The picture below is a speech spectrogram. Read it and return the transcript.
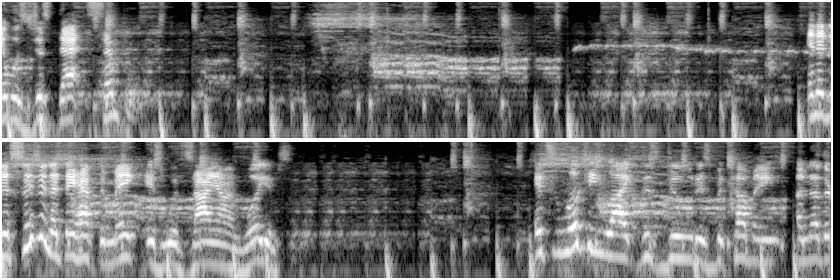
It was just that simple. And the decision that they have to make is with Zion Williamson. It's looking like this dude is becoming another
